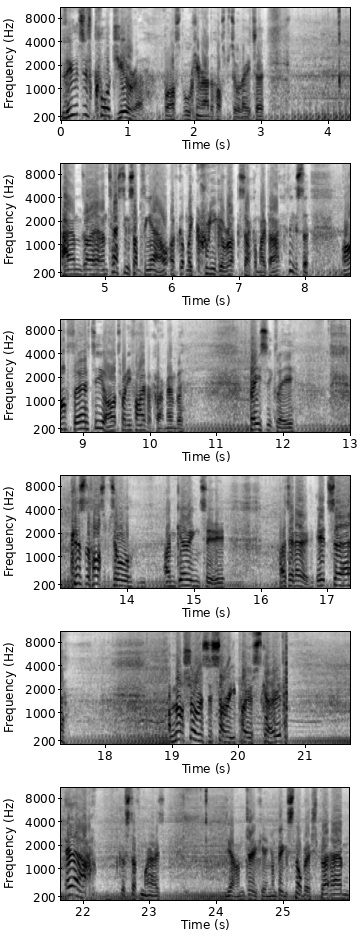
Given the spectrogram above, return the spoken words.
loads of Cordura whilst walking around the hospital later. And uh, I'm testing something out. I've got my Kriega rucksack on my back. I think it's the R30 or R25, I can't remember. Basically, because the hospital I'm going to, I don't know, it's uh, I'm not sure it's a Surrey postcode. Yeah, got stuff in my eyes yeah, I'm joking, I'm being snobbish, but um,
